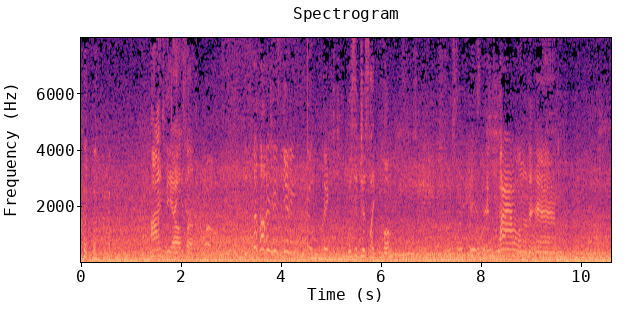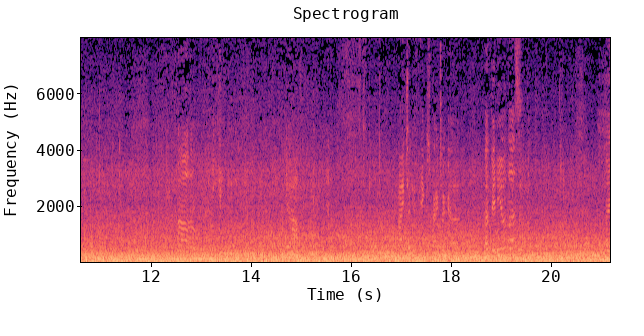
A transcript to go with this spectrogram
I'm the alpha. I'm just kidding. Was it just like bumpy? Mostly? and loud and um yeah. I took a picture. I took a, a video of us. I,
